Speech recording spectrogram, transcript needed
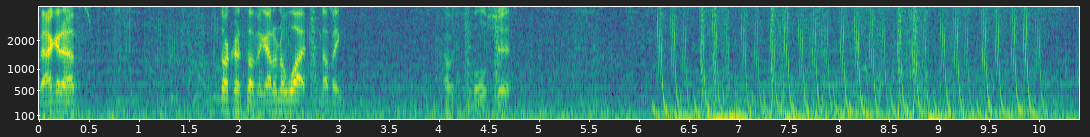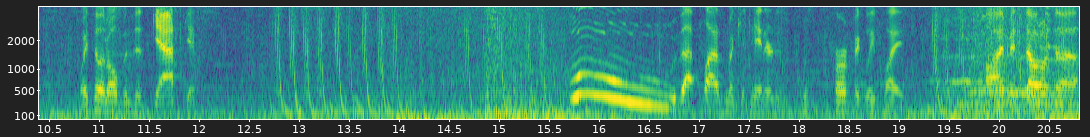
Back it up. I'm stuck on something. I don't know what. Nothing. That was some bullshit. Wait till it opens its gaskets. Ooh, that plasma container just was perfectly placed. Oh, I missed out on the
